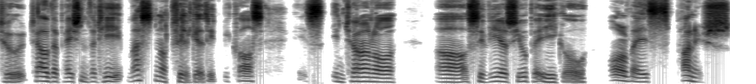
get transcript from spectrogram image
to tell the patient that he must not feel guilty because his internal uh, severe superego always punish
